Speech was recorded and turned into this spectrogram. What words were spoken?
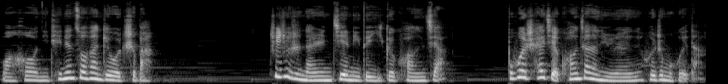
往后你天天做饭给我吃吧。”这就是男人建立的一个框架。不会拆解框架的女人会这么回答：“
